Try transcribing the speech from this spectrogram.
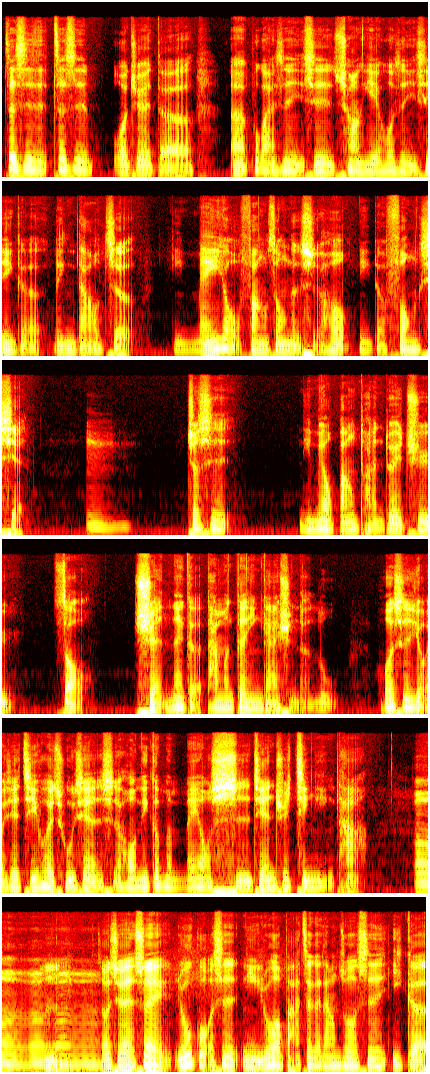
这是这是我觉得，呃，不管是你是创业，或是你是一个领导者，你没有放松的时候，你的风险，嗯。就是你没有帮团队去走，选那个他们更应该选的路，或是有一些机会出现的时候，你根本没有时间去经营它。嗯嗯嗯，我觉得，所以如果是你，如果把这个当做是一个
